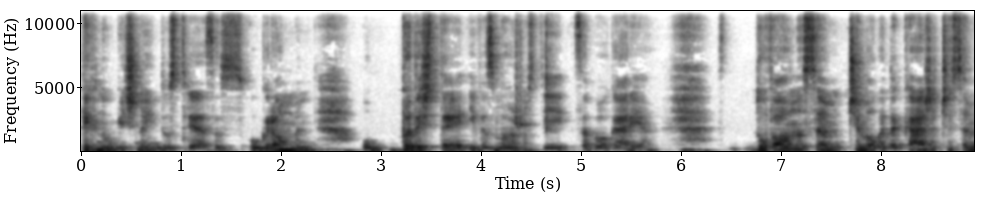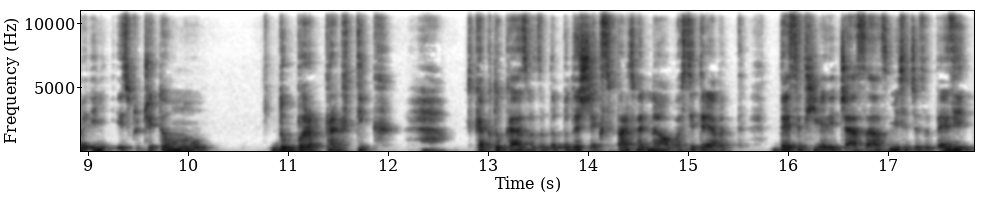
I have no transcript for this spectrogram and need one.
технологична индустрия с огромен бъдеще и възможности за България. Доволна съм, че мога да кажа, че съм един изключително добър практик. Както казват, за да бъдеш експерт в една област ти трябват 10 000 часа. Аз мисля, че за тези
